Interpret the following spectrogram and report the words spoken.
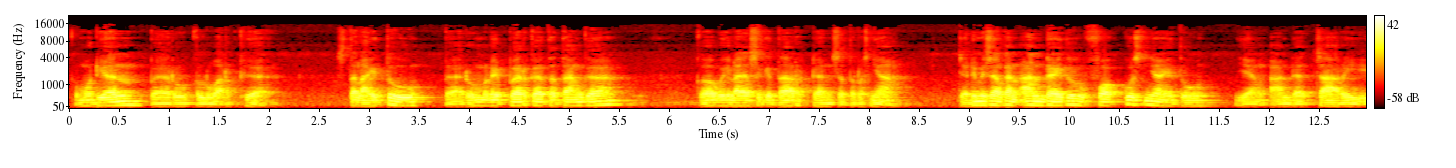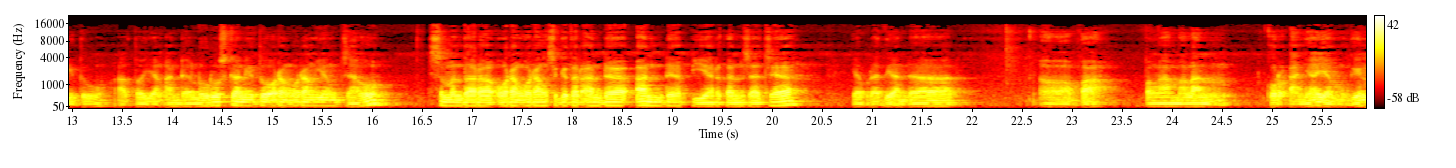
Kemudian baru keluarga. Setelah itu baru melebar ke tetangga, ke wilayah sekitar dan seterusnya. Jadi misalkan Anda itu fokusnya itu yang Anda cari itu atau yang Anda luruskan itu orang-orang yang jauh, sementara orang-orang sekitar Anda Anda biarkan saja, ya berarti Anda uh, apa? Pengamalan Qurannya ya mungkin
